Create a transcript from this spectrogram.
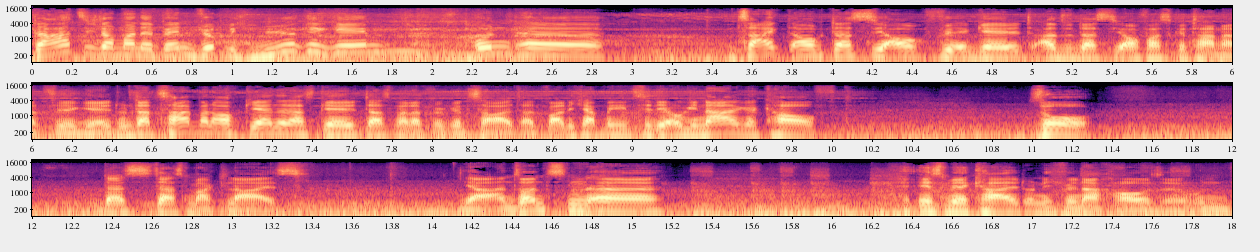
da hat sich doch mal eine Band wirklich Mühe gegeben und äh, zeigt auch, dass sie auch für ihr Geld, also dass sie auch was getan hat für ihr Geld. Und da zahlt man auch gerne das Geld, das man dafür gezahlt hat, weil ich habe mir die CD original gekauft. So, dass das mal klar ist. Ja, ansonsten äh, ist mir kalt und ich will nach Hause. Und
